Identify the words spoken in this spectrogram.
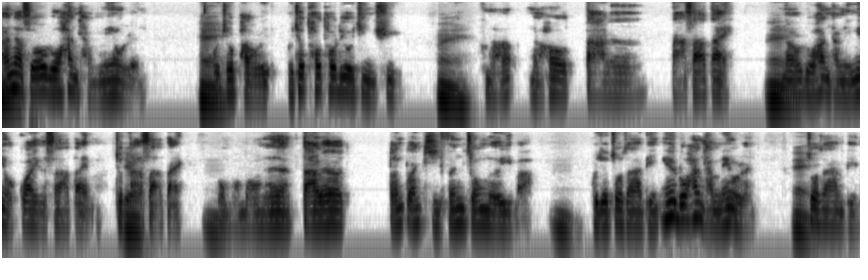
啊，那时候罗汉堂没有人，我就跑，我就偷偷溜进去，嗯，然后然后打了打沙袋。然后罗汉堂里面有挂一个沙袋嘛，就打沙袋，嘣嘣嘣的打了短短几分钟而已吧。嗯，我就坐在那边，因为罗汉堂没有人，坐在那边。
